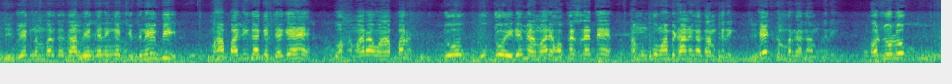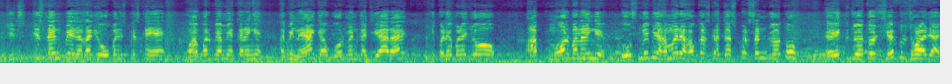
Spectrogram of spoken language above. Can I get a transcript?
जी। तो एक नंबर का काम ये करेंगे जितने भी महापालिका के जगह है तो हमारा वहाँ पर जो जो एरिया में हमारे हॉकर्स रहते हैं हम उनको वहाँ बिठाने का काम करेंगे। एक नंबर का काम करेंगे। और जो लोग जिस जिस लाइन पे जैसा कि ओपन स्पेस कहीं है, वहाँ पर भी हम ये करेंगे। अभी नया क्या गवर्नमेंट का जी है कि बड़े बड़े जो आप मॉल बनाएँगे तो उसमें भी हमारे हॉकर्स का दस परसेंट जो है तो एक जो है तो शेर छोड़ा जाए।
